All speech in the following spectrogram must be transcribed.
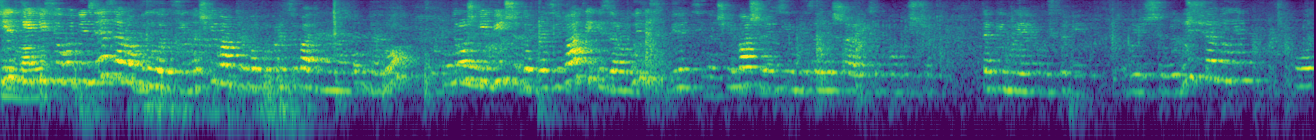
дітки, які сьогодні не заробили оціночки, вам треба попрацювати на наступний урок, трошки більше допрацювати і заробити собі оціночки. Ваші оцінки залишаються поки що такими, як ви собі вирішили виставили. От.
